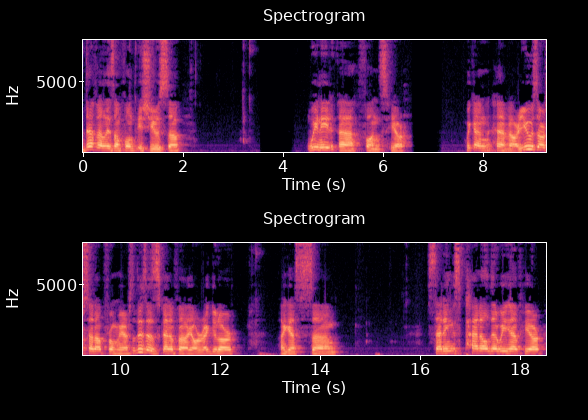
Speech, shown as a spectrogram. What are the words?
definitely some font issues. So we need uh, fonts here. We can have our user set up from here. So this is kind of uh, your regular, I guess, um, settings panel that we have here.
